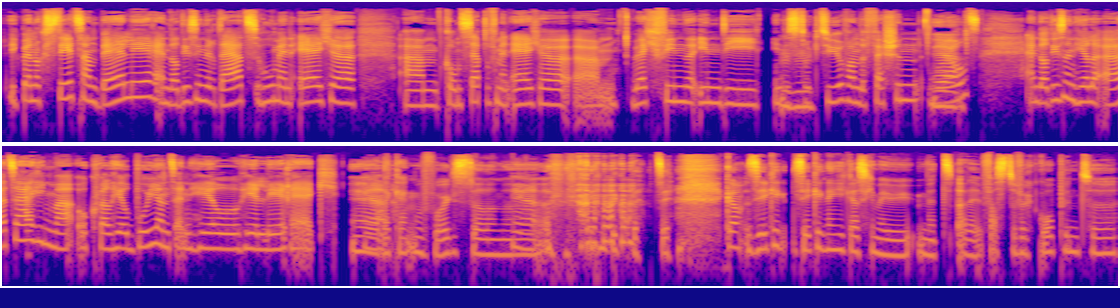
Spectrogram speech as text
ik ben nog steeds aan het bijleren en dat is inderdaad hoe mijn eigen um, concept of mijn eigen um, weg vinden in, die, in de mhm. structuur van de fashion world. En dat is een hele uitdaging, maar ook wel heel boeiend en heel, heel leerrijk. Ja, ja. dat kan ik me voorstellen. Uh, ja. kan, zeker, zeker denk ik als je met je met allee, vaste verkooppunten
